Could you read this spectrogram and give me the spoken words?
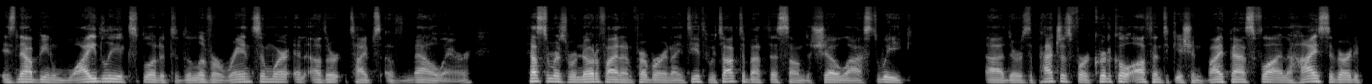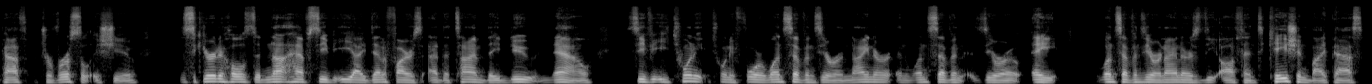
is now being widely exploited to deliver ransomware and other types of malware. Customers were notified on February 19th. We talked about this on the show last week. Uh, there was a patches for a critical authentication bypass flaw and a high severity path traversal issue. The security holes did not have CVE identifiers at the time. They do now. CVE 2024 1709er and 1708 1709 is the authentication bypass.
